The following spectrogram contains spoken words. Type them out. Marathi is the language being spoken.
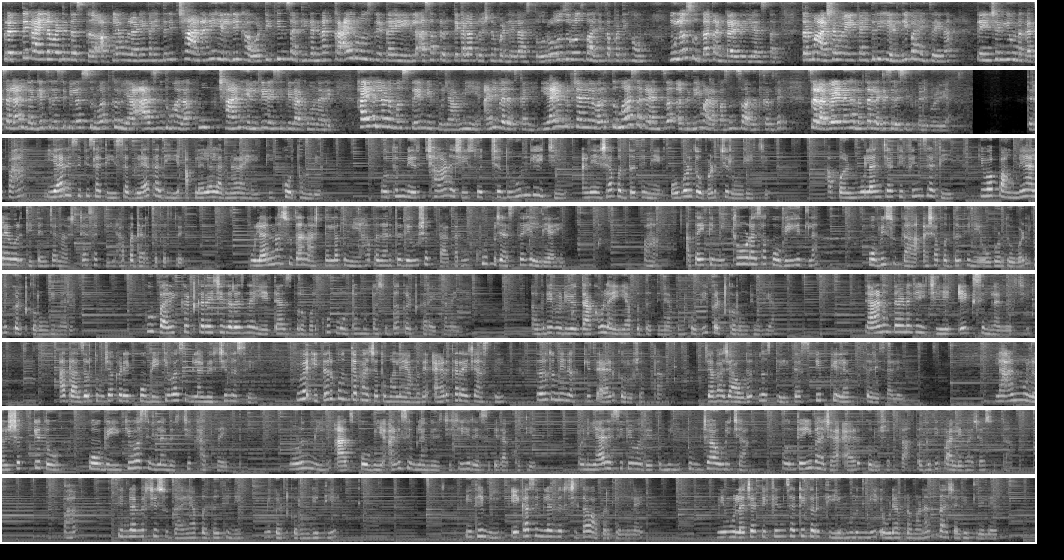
प्रत्येक आईला वाटत असतं आपल्या मुलाने काहीतरी छान आणि हेल्दी खावं टिफिनसाठी त्यांना काय रोज देता येईल असा प्रत्येकाला प्रश्न पडलेला असतो. रोज रोज भाजी चपाती खाऊन मुलं सुद्धा कंटाळलेली असतात. तर मग अशा वेळी काहीतरी हेल्दी पाहायचं आहे ना टेन्शन घेऊ नका. चला लगेच रेसिपीला सुरुवात करूया. आज मी तुम्हाला खूप छान हेल्दी रेसिपी दाखवणार आहे. हाय हॅलो नमस्ते. मी पूजा मी आणि बरंच काही. या यूट्यूब चॅनलवर तुम्हा सगळ्यांचं अगदी मनापासून स्वागत करते. चला वेळ न घालवता लगेच रेसिपीकडे बोलूया तर पहा या रेसिपीसाठी सगळ्यात आधी आपल्याला लागणार आहे ती कोथिंबीर. कोथिंबीर छान अशी स्वच्छ धुवून घ्यायची आणि अशा पद्धतीने ओबडदोबड चिरून घ्यायची. आपण मुलांच्या टिफिनसाठी किंवा पाहुणे आल्यावरती त्यांच्या नाश्त्यासाठी हा पदार्थ करतोय. मुलांना सुद्धा नाश्त्याला तुम्ही हा पदार्थ देऊ शकता कारण खूप जास्त हेल्दी आहे. पहा आता इथे मी थोडासा कोबी घेतला. कोबीसुद्धा अशा पद्धतीने ओबडदोबड मी कट करून घेणार आहे. खूप बारीक कट करायची गरज नाही आहे त्याचबरोबर खूप मोठा मोठा सुद्धा कट करायचा नाही आहे अगदी व्हिडिओत दाखवला आहे या पद्धतीने आपण कोबी कट करून घेऊया. त्यानंतरनं घ्यायची आहे एक सिमला मिरची. आता जर तुमच्याकडे कोबी किंवा सिमला मिरची नसेल किंवा इतर कोणत्या भाज्या तुम्हाला यामध्ये ॲड करायच्या असतील तर तुम्ही नक्कीच ॲड करू शकता. ज्या भाज्या आवडत नसतील त्या स्किप केल्यात तरी चालेल. लहान मुलं शक्यतो कोबी किंवा सिमला मिरची खात नाहीत. म्हणून मी आज कोबी आणि सिमला मिरचीची ही रेसिपी दाखवते पण या रेसिपीमध्ये तुम्ही तुमच्या आवडीच्या कोणत्याही भाज्या ॲड करू शकता. अगदी पालेभाज्यासुद्धा पहा सिमला मिरचीसुद्धा या पद्धतीने मी कट करून घेते इथे मी एका सिमला मिरचीचा वापर केलेला आहे. मी मुलाच्या टिफिनसाठी करते म्हणून मी एवढ्या प्रमाणात भाज्या घेतलेल्या आहेत.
